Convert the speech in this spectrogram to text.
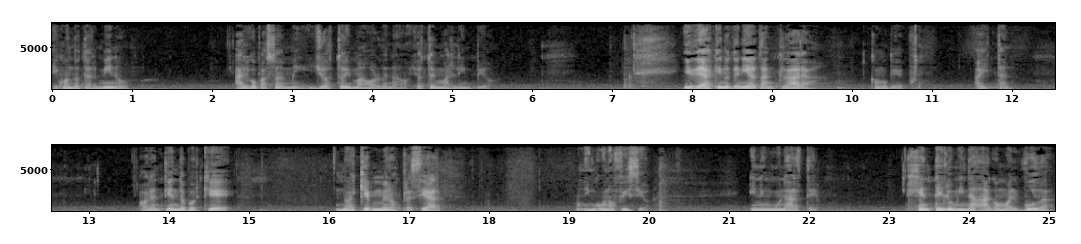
y cuando termino algo pasó en mí, yo estoy más ordenado, yo estoy más limpio. Ideas que no tenía tan claras, como que ahí están. Ahora entiendo por qué no hay que menospreciar ningún oficio y ningún arte. Gente iluminada como el Buda,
